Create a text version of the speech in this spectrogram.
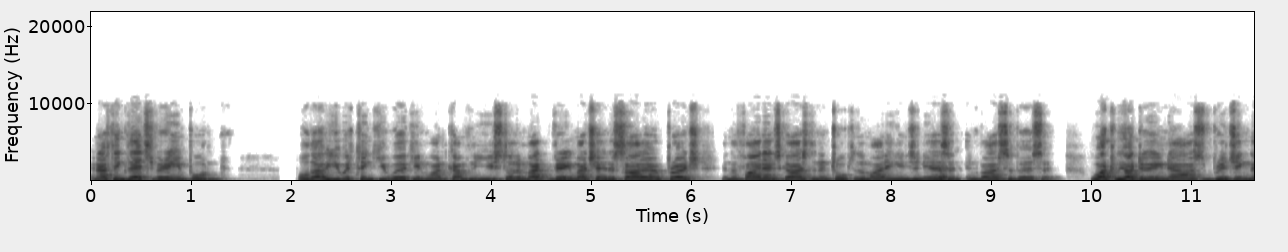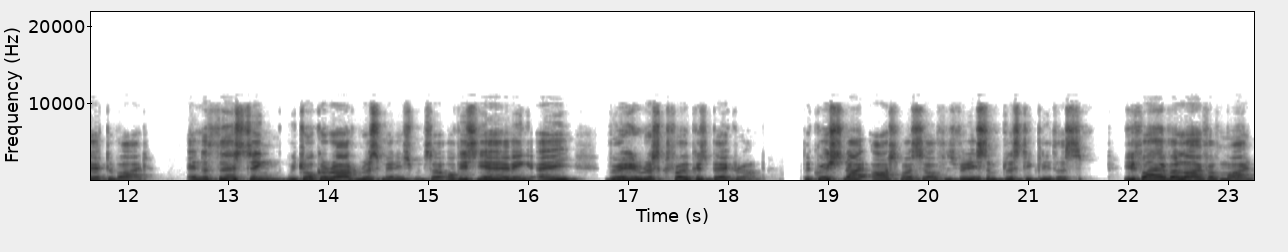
And I think that's very important. Although you would think you work in one company, you still very much had a silo approach, and the finance guys didn't talk to the mining engineers and, and vice versa. What we are doing now is bridging that divide. And the first thing we talk about risk management. So obviously having a very risk focused background. The question I ask myself is very simplistically this. If I have a life of mine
